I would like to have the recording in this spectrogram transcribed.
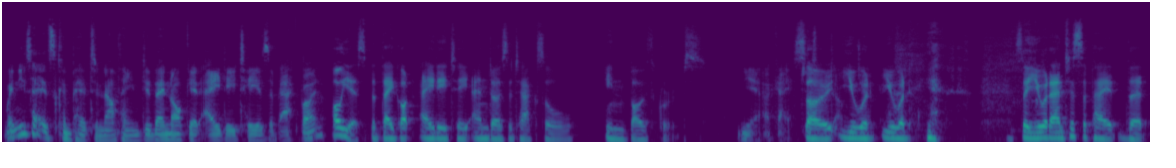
When you say it's compared to nothing, did they not get ADT as a backbone? Oh yes, but they got ADT and docetaxel in both groups. Yeah, okay. So you would you would so you would anticipate that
